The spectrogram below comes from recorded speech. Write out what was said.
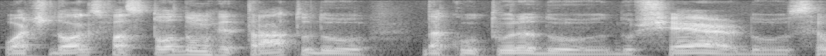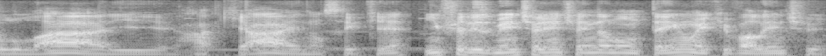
O Watch Dogs faz todo um retrato do, da cultura do, do share, do celular e hackear e não sei o que. Infelizmente a gente ainda não tem um equivalente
